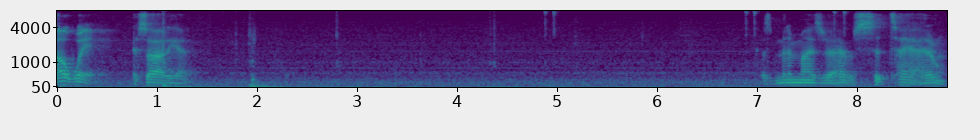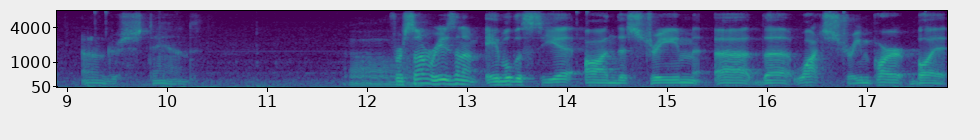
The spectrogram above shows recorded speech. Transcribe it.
oh wait, I saw it again. As minimizer, I was sit tight. I don't, I don't understand. Uh, For some reason, I'm able to see it on the stream, uh, the watch stream part, but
